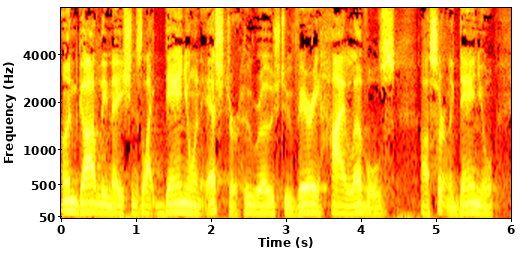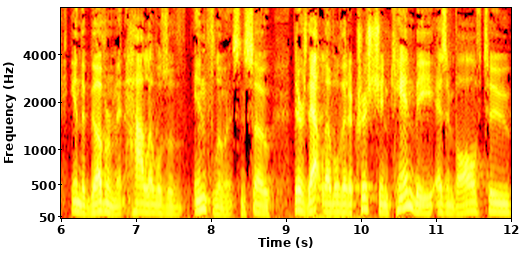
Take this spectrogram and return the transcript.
ungodly nations like Daniel and Esther, who rose to very high levels. Uh, certainly, Daniel in the government, high levels of influence, and so there's that level that a Christian can be as involved to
